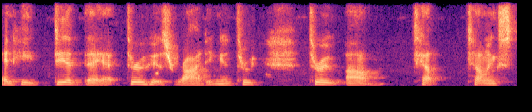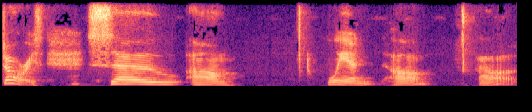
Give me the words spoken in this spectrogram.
and he did that through his writing and through through um, tell, telling stories. So um, when um, uh,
